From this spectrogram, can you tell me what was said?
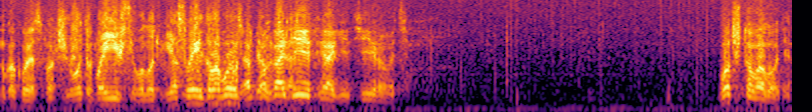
Ну какой я сварщик? Чего ты боишься, Володька? Я своей головой Да погоди ты агитировать. Вот что, Володя.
